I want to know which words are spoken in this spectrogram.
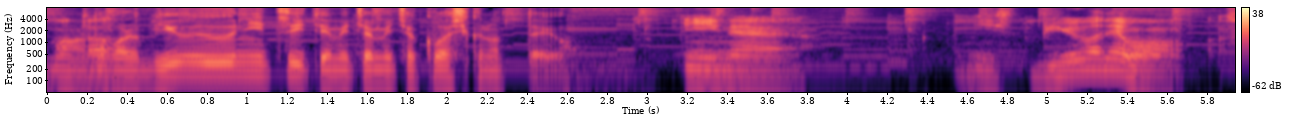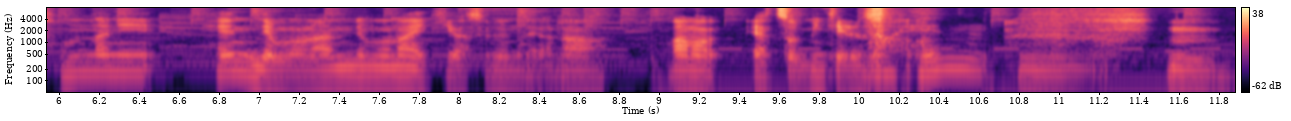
まあ、だからビューについてめちゃめちゃ詳しくなったよ。いいね。ビューはでも、そんなに変でも何でもない気がするんだよな。あのやつを見てるとまあ。変、うん。うん。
